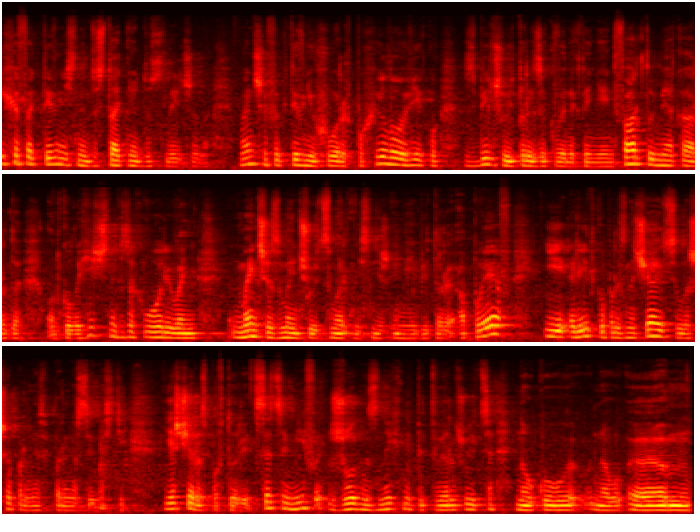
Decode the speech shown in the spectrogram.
Їх ефективність недостатньо досліджена. Менш ефективні у хворих похилого віку, збільшують ризик виникнення інфаркту міокарда, онкологічних захворювань, менше зменшують смертність, ніж інгібітори АПФ, і рідко призначаються лише переносимості. Я ще раз повторюю, все це міфи, жоден з них не підтверджується науковою нау, ем,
